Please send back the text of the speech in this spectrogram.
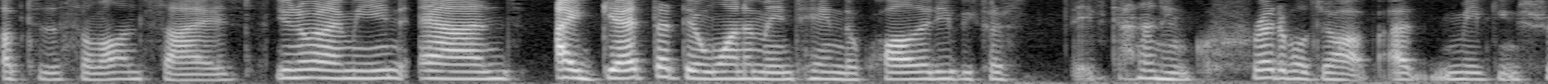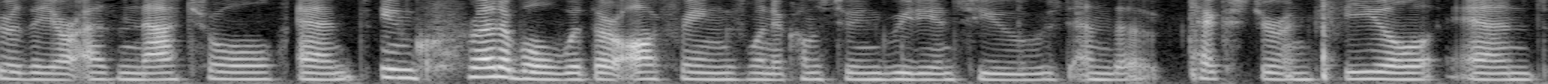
up to the salon size. You know what I mean? And I get that they want to maintain the quality because they've done an incredible job at making sure they are as natural and incredible with their offerings when it comes to ingredients used and the texture and feel and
